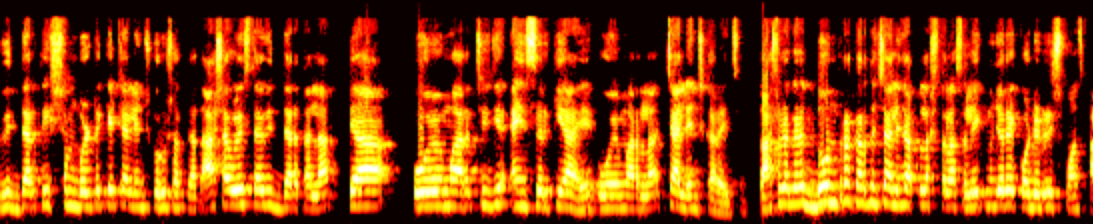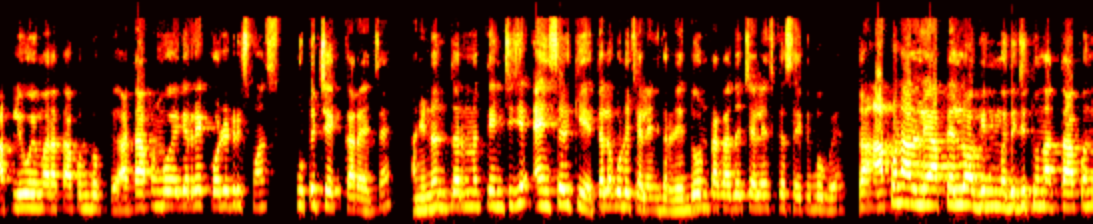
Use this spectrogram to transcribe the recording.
विद्यार्थी शंभर टक्के चॅलेंज करू शकतात. अशा वेळेस त्या विद्यार्थ्याला त्या ओएमआर ची जी अँसर की आहे ओएमआर ला चॅलेंज करायचे तर अशा प्रकारे दोन प्रकारचे चॅलेंज आपल्या लक्षात असेल एक म्हणजे रेकॉर्डेड रिस्पॉन्स आपली ओएमआर आता आपण बघतोय. आता आपण बघूया की रेकॉर्डेड रिस्पॉन्स कुठे चेक करायचा आहे आणि नंतर त्यांची जी अँसर की आहे त्याला कुठे चॅलेंज करायचे दोन प्रकारचं चॅलेंज कसं आहे ते बघूया. तर आपण आलोय आपल्या लॉग इनमध्ये जिथून आता आपण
